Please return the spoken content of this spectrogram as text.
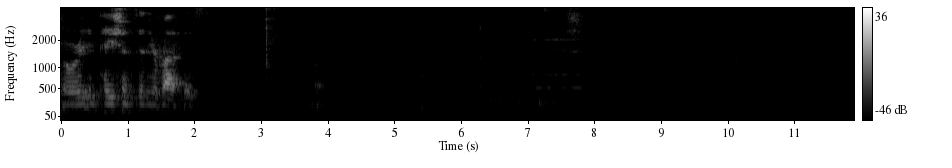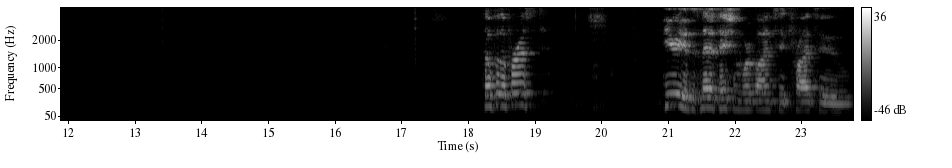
or impatience in your practice. So, for the first period of this meditation, we're going to try to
